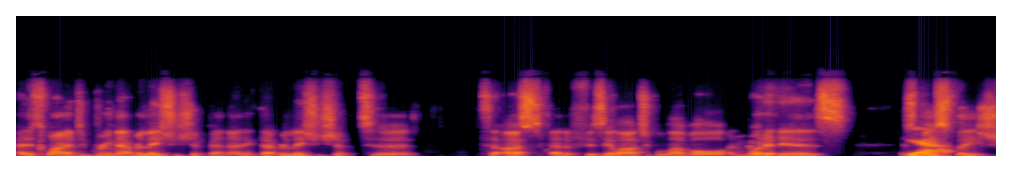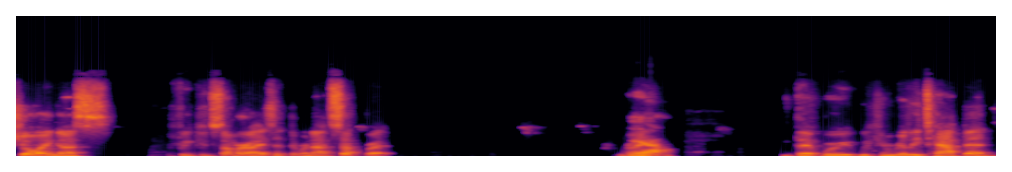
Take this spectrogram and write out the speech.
I just wanted to bring that relationship in. I think that relationship to to us at a physiological level and what it is is yeah. basically showing us, if we could summarize it, that we're not separate. Right? Yeah. That we we can really tap in.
